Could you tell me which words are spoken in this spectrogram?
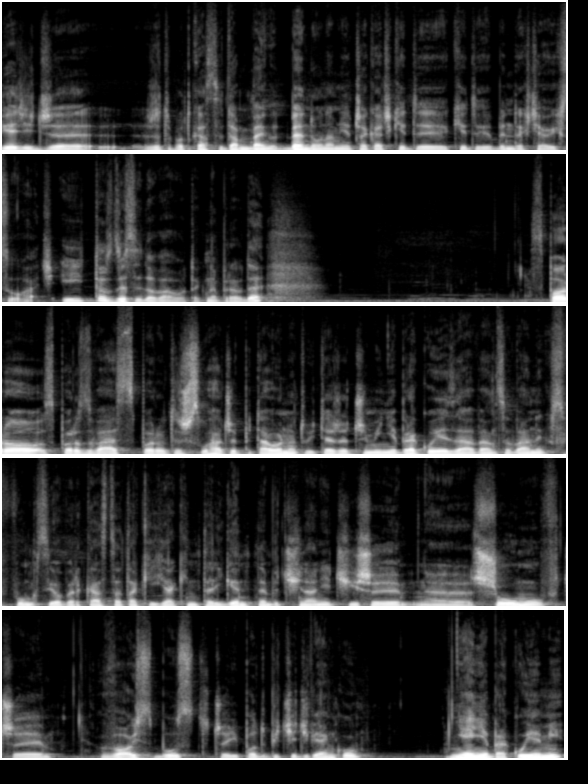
wiedzieć, że, że te podcasty tam będą na mnie czekać, kiedy, kiedy będę chciał ich słuchać. I to zdecydowało tak naprawdę. Sporo, sporo z Was, sporo też słuchaczy pytało na Twitterze, czy mi nie brakuje zaawansowanych funkcji Overcasta, takich jak inteligentne wycinanie ciszy, e, szumów, czy voice boost, czyli podbicie dźwięku. Nie, nie brakuje mi.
